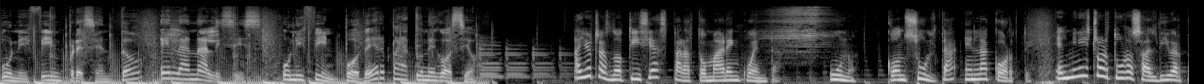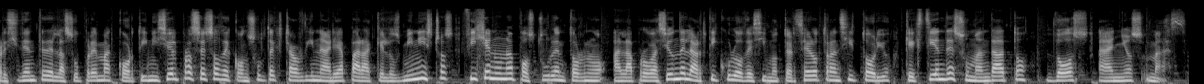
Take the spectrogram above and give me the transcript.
Unifin presentó el análisis. Unifin, poder para tu negocio. Hay otras noticias para tomar en cuenta. 1 consulta en la Corte. El ministro Arturo Saldívar, presidente de la Suprema Corte, inició el proceso de consulta extraordinaria para que los ministros fijen una postura en torno a la aprobación del artículo decimotercero transitorio que extiende su mandato dos años más.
